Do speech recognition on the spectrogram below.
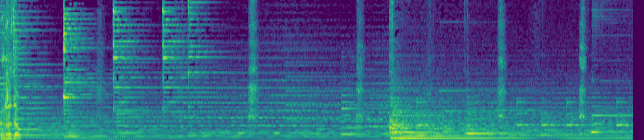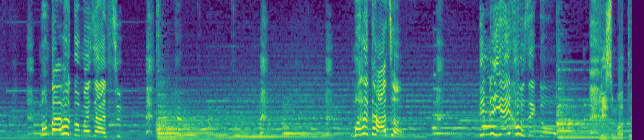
घर जाऊ। म बाबाकोमा जान्छु मलाई थाहा छ तिमीले यही खोजेको प्लिज मधु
